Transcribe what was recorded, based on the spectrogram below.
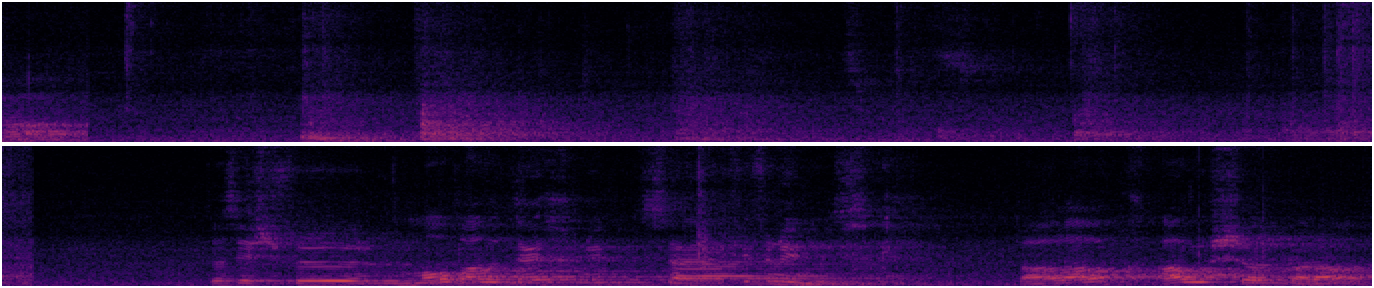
nachher. Das ist für Mobautech 1995. Die Anlage, alles schon parat.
